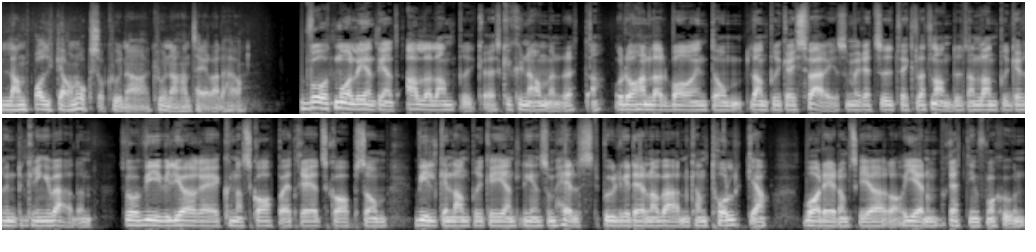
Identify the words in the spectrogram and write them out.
lantbrukaren också kunna, kunna hantera det här? Vårt mål är egentligen att alla lantbrukare ska kunna använda detta. Och då handlar det bara inte om lantbrukare i Sverige som är ett rätt så utvecklat land, utan lantbrukare runt omkring i världen. Så vad vi vill göra är att kunna skapa ett redskap som vilken lantbrukare egentligen som helst på olika delar av världen kan tolka vad det är de ska göra och ge dem rätt information.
